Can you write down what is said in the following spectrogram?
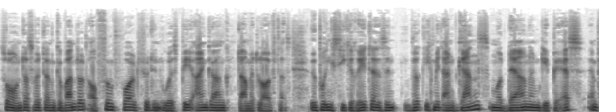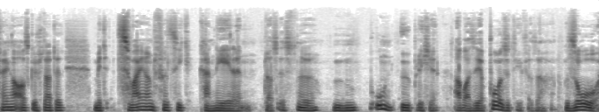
So, und das wird dann gewandelt auf 5 Volt für den USB-Eingang. Damit läuft das. Übrigens, die Geräte sind wirklich mit einem ganz modernen GPS-Empfänger ausgestattet mit 42 Kanälen. Das ist eine hm, unübliche, aber sehr positive Sache. So.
